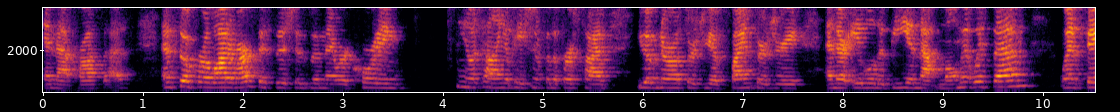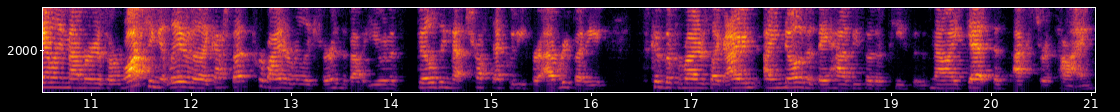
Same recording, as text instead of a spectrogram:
in that process. And so for a lot of our physicians when they're recording you know, telling a patient for the first time, you have neurosurgery, you have spine surgery, and they're able to be in that moment with them. When family members are watching it later, they're like, gosh, that provider really cares about you. And it's building that trust equity for everybody because the provider's like, I, I know that they have these other pieces. Now I get this extra time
